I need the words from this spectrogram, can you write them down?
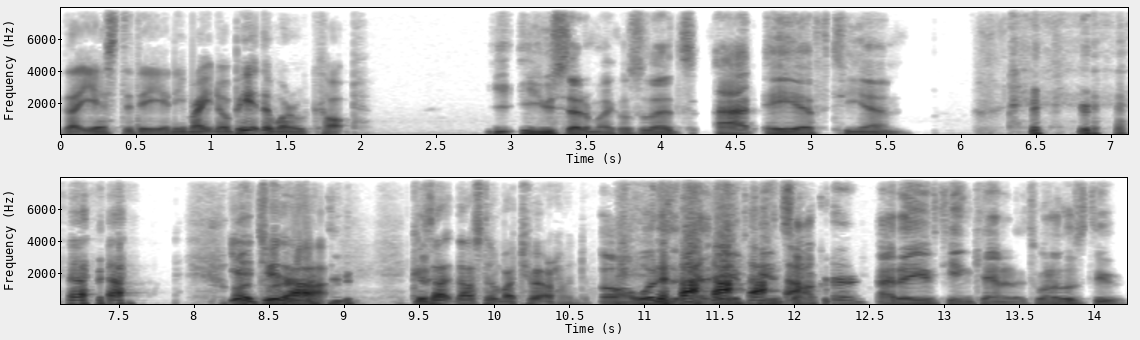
that yesterday, and he might not be at the World Cup. Y- you said it michael. So that's at aftn Yeah, do that because that, that's not my Twitter handle. oh what is it? At aftn soccer? At aftn canada. It's one of those two.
